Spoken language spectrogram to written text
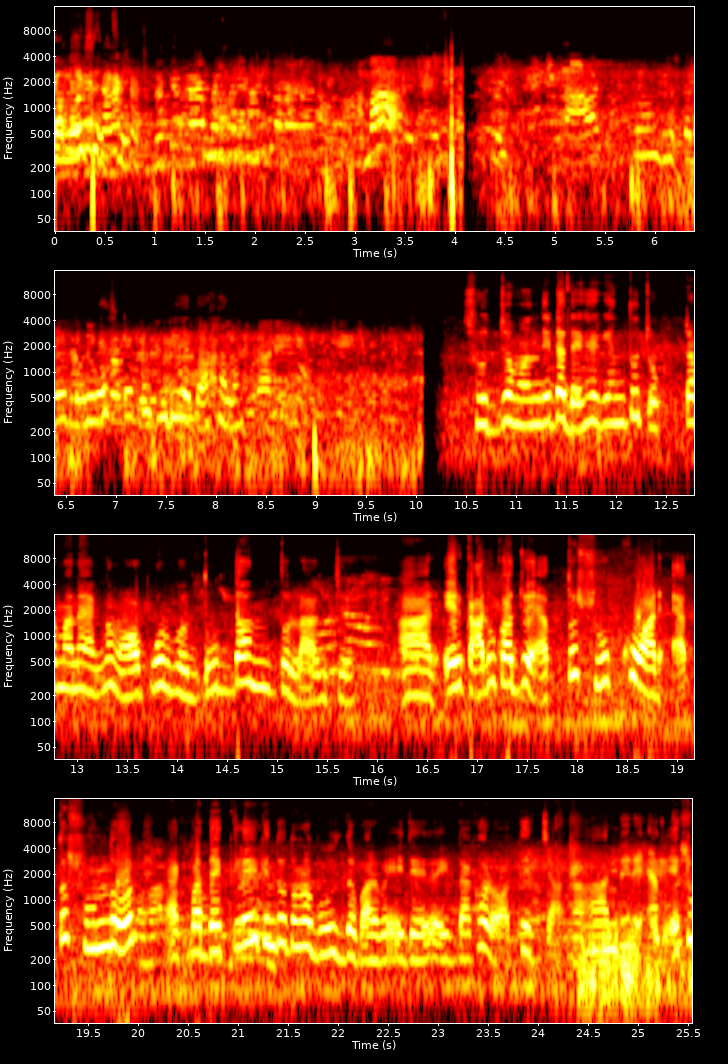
চলে এসেছি। ভেতরের পরিবেশটা একটু ঘুরিয়ে দেখালাম। সূর্য মন্দিরটা দেখে কিন্তু চোখটা মানে একদম অপূর্ব দুর্দান্ত লাগছে। আর এর কারুকার্য এত সূক্ষ্ম আর এত সুন্দর একবার দেখলেই কিন্তু তোমরা বুঝতে পারবে। এই যে এই দেখো রথের চাকা। আর একটু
